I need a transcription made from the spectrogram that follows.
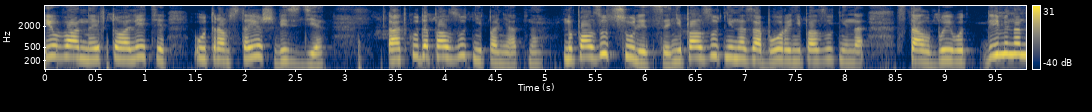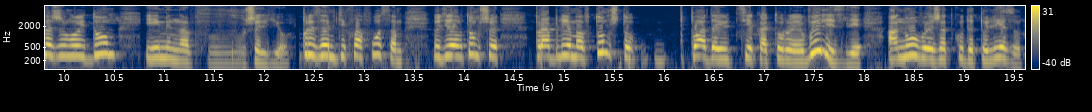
и в ванной, и в туалете. Утром встаешь везде. А откуда ползут, непонятно. Но ползут с улицы, не ползут ни на заборы, не ползут ни на столбы. Вот именно на жилой дом и именно в, в жилье. Прызгаем дихлофосом. Но дело в том, что проблема в том, что падают те, которые вылезли, а новые же откуда-то лезут.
